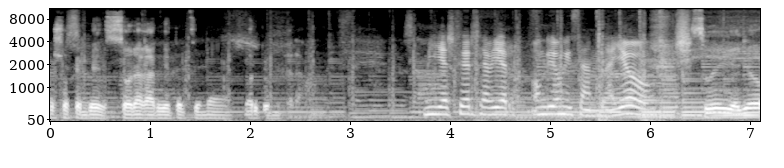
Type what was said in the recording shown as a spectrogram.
oso jende zoragarri etortzen da barko honetara. Mila esker, Xavier, ongi ongi izan, aio! Zuei, aio!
